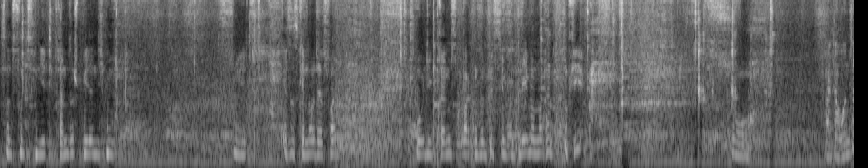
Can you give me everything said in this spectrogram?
Sonst funktioniert die Bremse später nicht mehr. So, jetzt ist es genau der Fall, wo die Bremsbacken so ein bisschen Probleme machen. Okay. So. Weiter runter.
